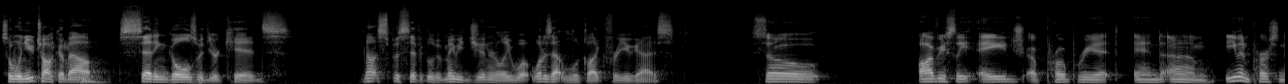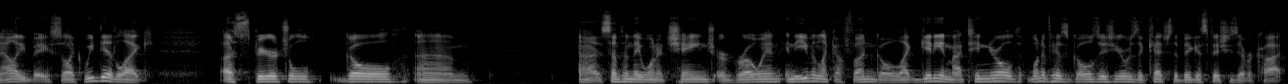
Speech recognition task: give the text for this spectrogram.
so when you talk about setting goals with your kids, not specifically, but maybe generally, what what does that look like for you guys? So obviously age appropriate and um, even personality based. So like we did like a spiritual goal, um, uh, something they want to change or grow in, and even like a fun goal. Like Gideon, my ten year old, one of his goals this year was to catch the biggest fish he's ever caught.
